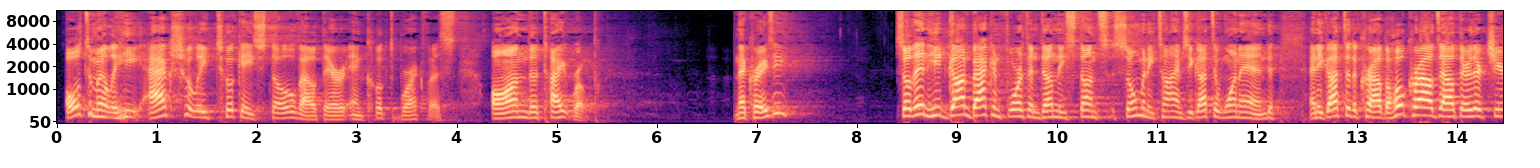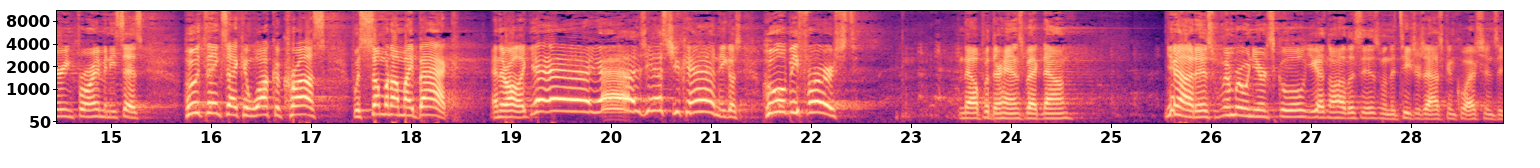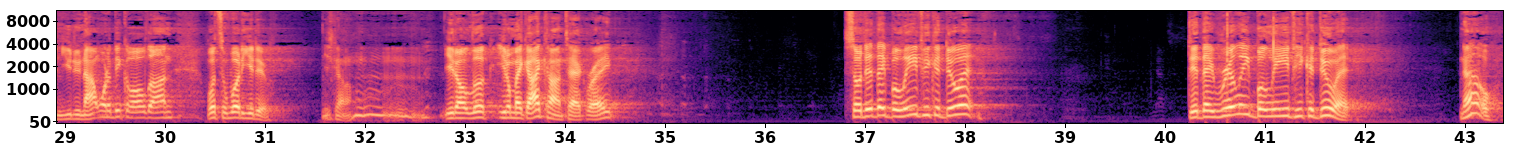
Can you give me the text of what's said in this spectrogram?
Ultimately, he actually took a stove out there and cooked breakfast on the tightrope. Isn't that crazy? So then he'd gone back and forth and done these stunts so many times. He got to one end and he got to the crowd. The whole crowd's out there, they're cheering for him, and he says, Who thinks I can walk across with someone on my back? And they're all like, Yeah, yes, yes, you can. He goes, Who will be first? And they'll put their hands back down. You know how it is. Remember when you're in school? You guys know how this is when the teacher's asking questions and you do not want to be called on. What's what do you do? You just go, hmm. You don't look, you don't make eye contact, right? So did they believe he could do it? Did they really believe he could do it? No.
